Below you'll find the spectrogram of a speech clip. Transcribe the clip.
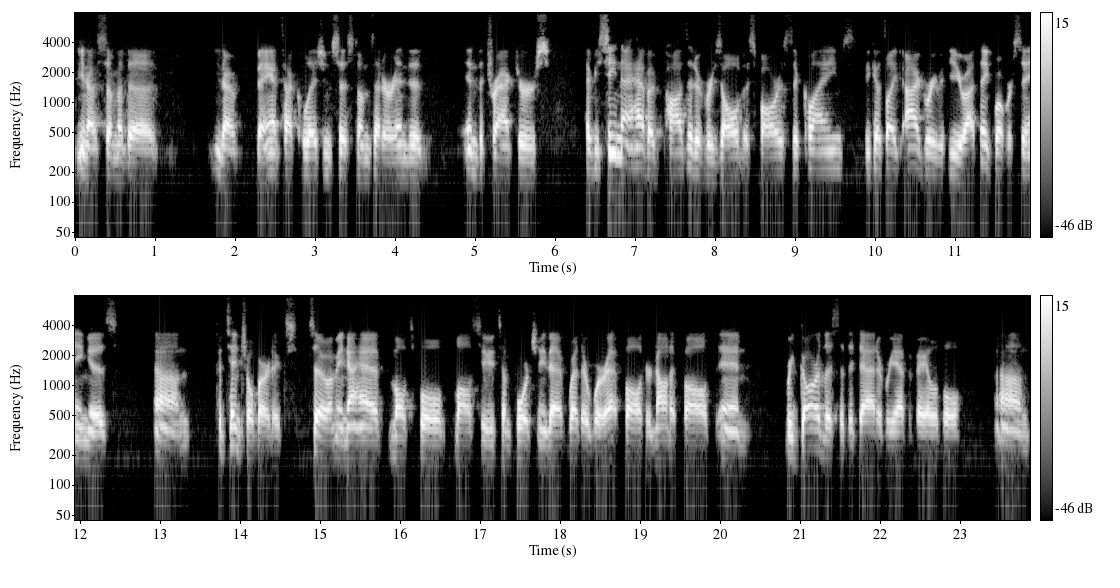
you know some of the you know the anti-collision systems that are in the in the tractors. Have you seen that have a positive result as far as the claims? Because like I agree with you. I think what we're seeing is um, potential verdicts. So I mean, I have multiple lawsuits, unfortunately, that whether we're at fault or not at fault, and regardless of the data we have available, um,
